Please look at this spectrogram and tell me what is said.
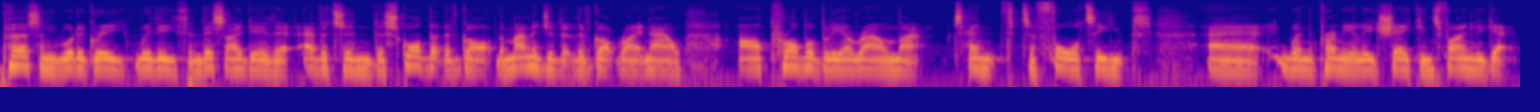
personally would agree with Ethan. This idea that Everton, the squad that they've got, the manager that they've got right now, are probably around that 10th to 14th uh, when the Premier League shakings finally get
